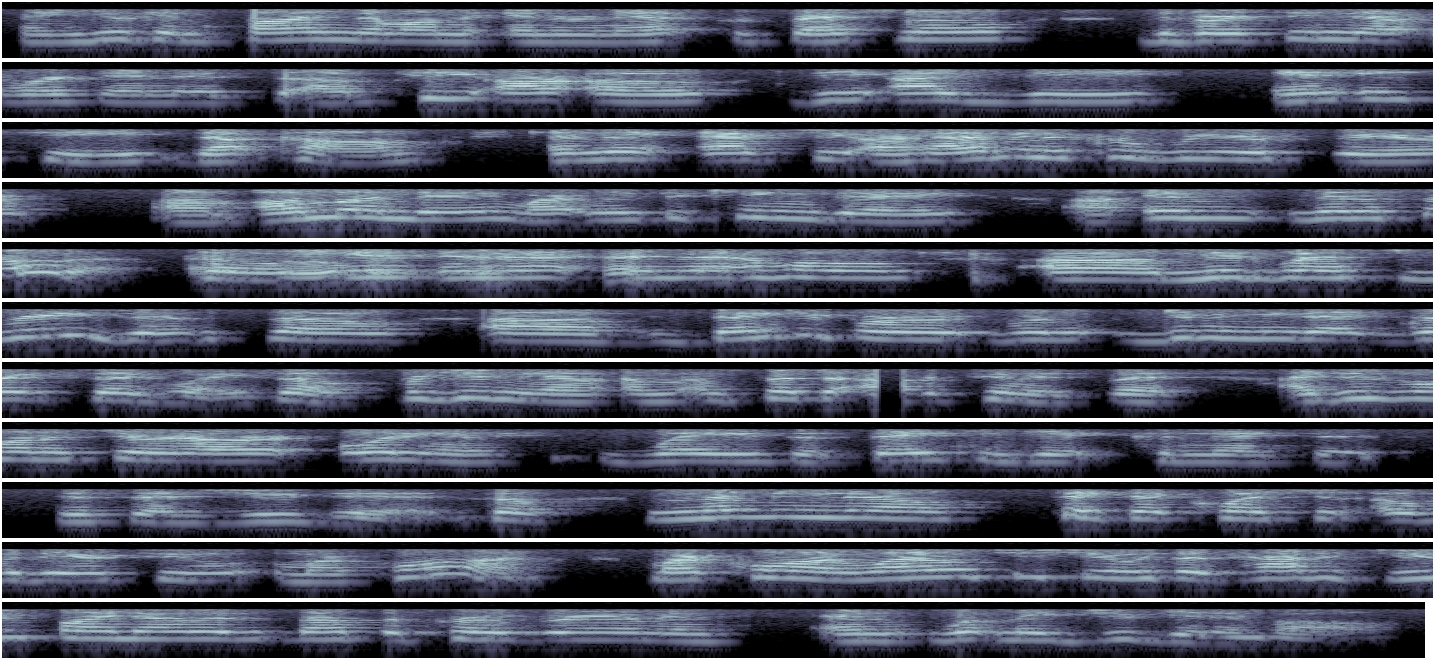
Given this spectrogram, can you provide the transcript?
And you can find them on the internet, Professional Diversity Network, and it's uh, P R O D I V N E T dot com. And they actually are having a career fair um, on Monday, Martin Luther King Day, uh, in Minnesota. So in, in that in that whole uh, Midwest region. So uh, thank you for, for giving me that great segue. So forgive me, I'm, I'm such an opportunist, but I just want to share with our audience ways that they can get connected just as you did. So let me now take that question over there to Marquand. Marquand, why don't you share with us how did you find out about the program and, and what made you get involved?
